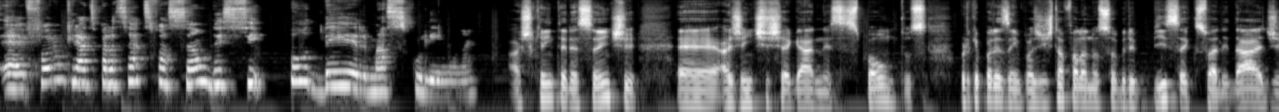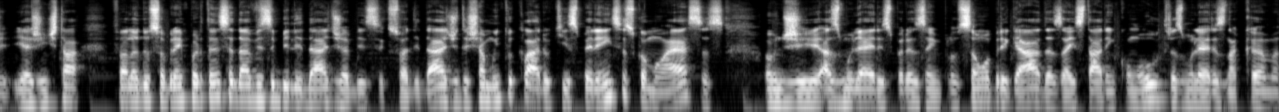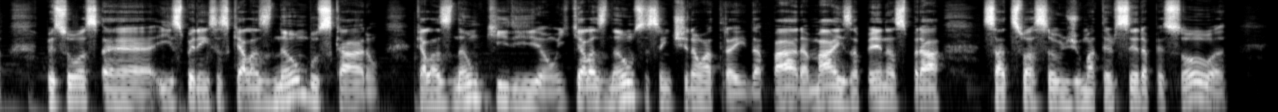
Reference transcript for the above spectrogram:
é, foram criados para satisfação desse poder masculino, né? Acho que é interessante é, a gente chegar nesses pontos, porque, por exemplo, a gente está falando sobre bissexualidade e a gente está falando sobre a importância da visibilidade à bissexualidade, deixar muito claro que experiências como essas, onde as mulheres, por exemplo, são obrigadas a estarem com outras mulheres na cama, pessoas é, e experiências que elas não buscaram, que elas não queriam e que elas não se sentiram atraídas para, mas apenas para satisfação de uma terceira pessoa,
